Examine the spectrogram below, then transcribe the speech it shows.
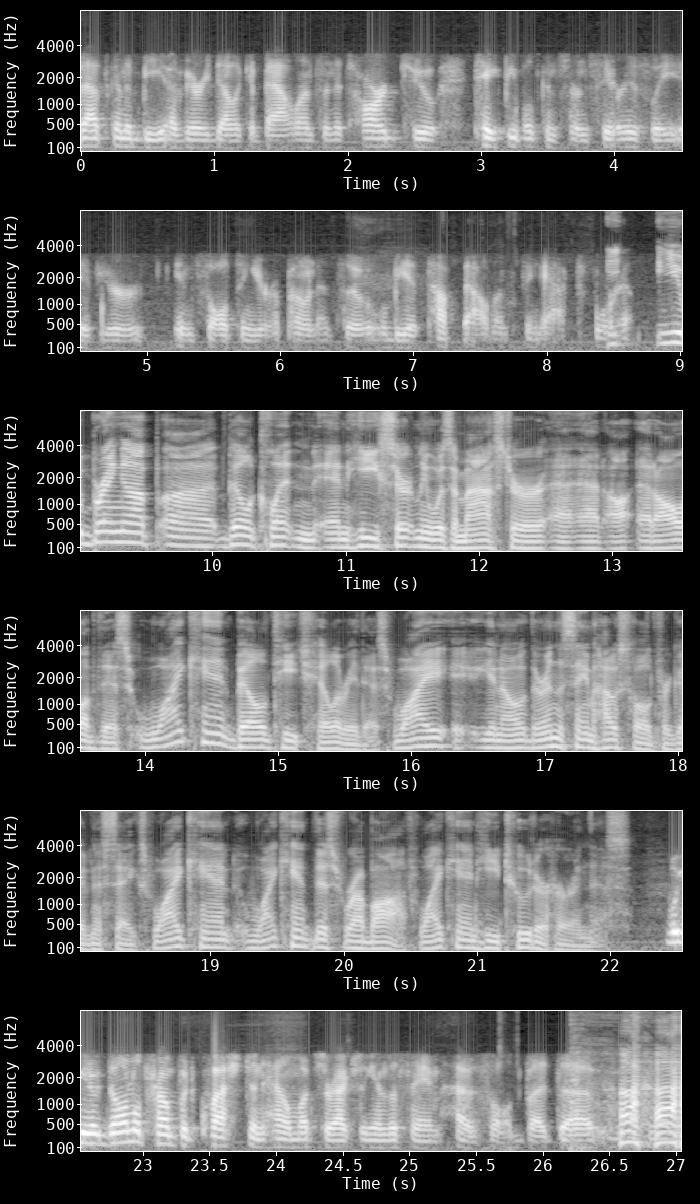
that's going to be a very delicate balance, and it's hard to take people's concerns seriously if you're insulting your opponent. So it will be a tough balancing act for him. You bring up uh, Bill Clinton, and he certainly was a master at, at, at all of this. Why can't Bill teach Hillary this? Why, you know, they're in the same household for goodness sakes. Why can't why can't this rub off? Why can't he tutor her in this? Well, you know, Donald Trump would question how much they're actually in the same household, but uh,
